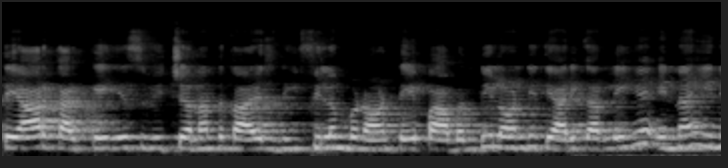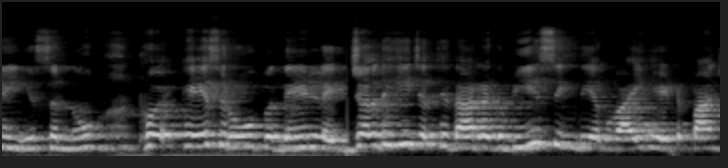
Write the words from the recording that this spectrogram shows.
ਤਿਆਰ ਕਰਕੇ ਇਸ ਵਿੱਚ ਆਨੰਦ ਕਾਰਜ ਦੀ ਫਿਲਮ ਬਣਾਉਣ ਤੇ ਪਾਬੰਦੀ ਲਾਉਣ ਦੀ ਤਿਆਰੀ ਕਰ ਲਈ ਹੈ। ਇੰਨਾ ਹੀ ਨਹੀਂ, ਇਸ ਨੂੰ ਠੇਸ ਰੂਪ ਦੇਣ ਲਈ ਜਲਦ ਹੀ ਜਥੇਦਾਰ ਰਗਬੀਰ ਸਿੰਘ ਦੀ ਅਗਵਾਈ ਹੇਠ ਪੰਜ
